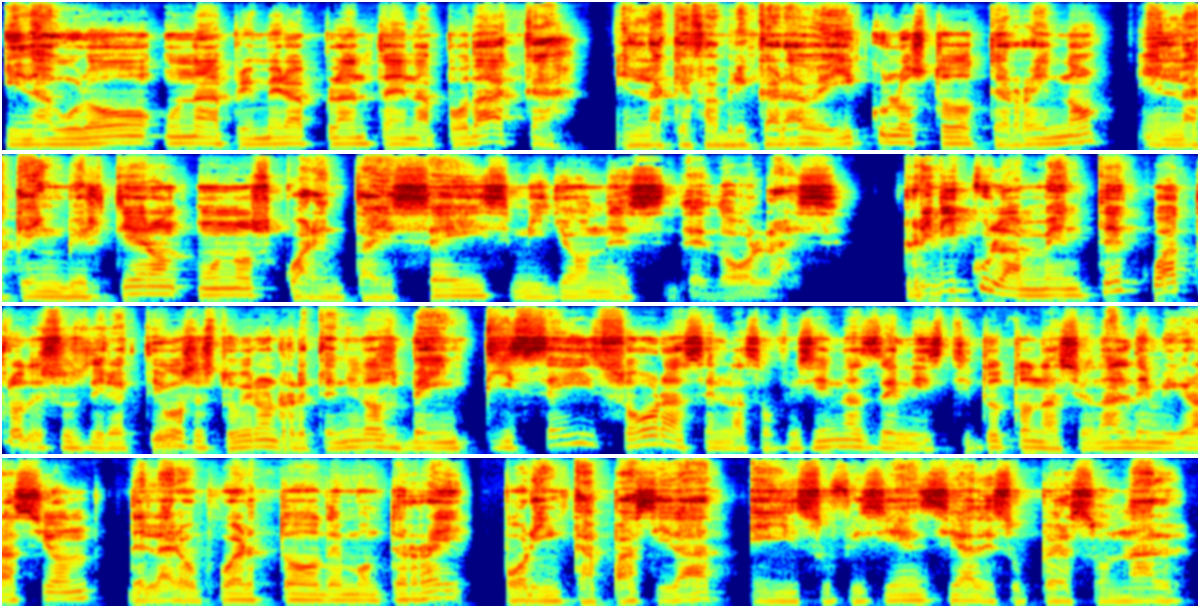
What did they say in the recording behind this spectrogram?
inauguró una primera planta en Apodaca, en la que fabricará vehículos todoterreno, en la que invirtieron unos 46 millones de dólares. Ridículamente, cuatro de sus directivos estuvieron retenidos 26 horas en las oficinas del Instituto Nacional de Migración del aeropuerto de Monterrey por incapacidad e insuficiencia de su personal.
